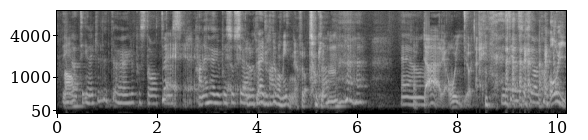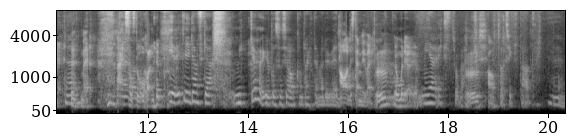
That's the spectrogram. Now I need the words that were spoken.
Det är Ja. att Erik är lite högre på status. Han är högre på social Eller, nej, du tittar på kontakt. min. Ja, förlåt. Okej. Eh, Där ja. Oj, oj, nej. Ni ser social kontakt. Oj! Nej. Nej, så stor var den inte. Erik är ganska mycket högre på social kontakt än vad du är. Ja, det stämmer ju verkligen. Mm. Jo, men det är det ju. Mer extrovert, Ja. utåtriktad. Eh,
